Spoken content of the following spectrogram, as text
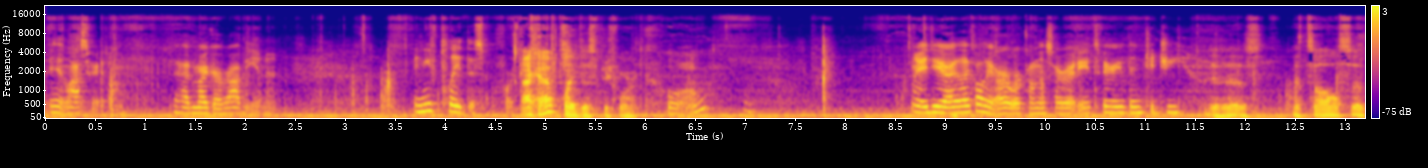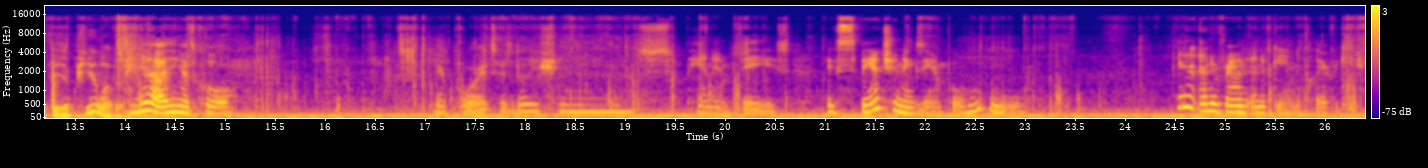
It didn't last very long. It had Margot Robbie in it. And you've played this before. I have played this before. Cool. I do. I like all the artwork on this already. It's very vintagey. It is. That's also the appeal of I it. know. I think that's cool. Airports, resolutions, Pan Am phase, expansion example. Ooh. And end of round, end of game, and clarification.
